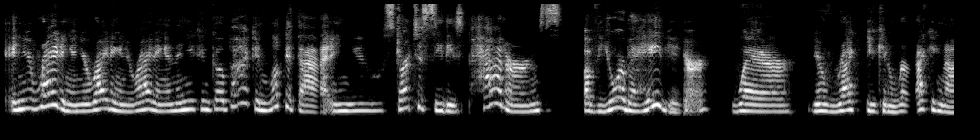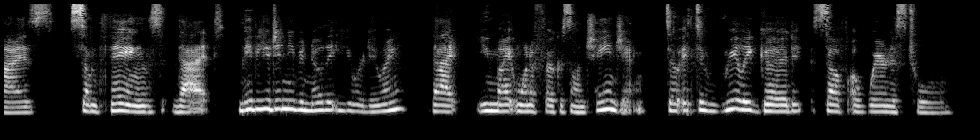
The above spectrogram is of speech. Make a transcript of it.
and you're writing and you're writing and you're writing. And then you can go back and look at that and you start to see these patterns of your behavior where you're rec- you can recognize some things that maybe you didn't even know that you were doing that you might want to focus on changing. So it's a really good self-awareness tool,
